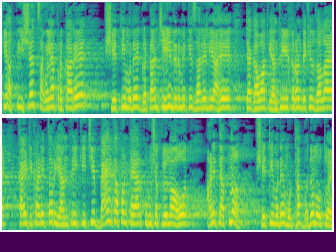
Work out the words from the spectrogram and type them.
की अतिशय चांगल्या प्रकारे शेतीमध्ये गटांचीही निर्मिती झालेली आहे. त्या गावात यांत्रिकीकरण देखील झालं आहे काही ठिकाणी तर यांत्रिकीची बँक आपण तयार करू शकलेलो आहोत. आणि त्यातनं शेतीमध्ये मोठा बदल होतोय.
